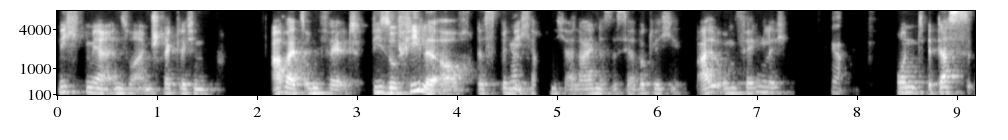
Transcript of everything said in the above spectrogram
nicht mehr in so einem schrecklichen Arbeitsumfeld, wie so viele auch. Das bin ja. ich ja nicht allein, das ist ja wirklich allumfänglich. Und das,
